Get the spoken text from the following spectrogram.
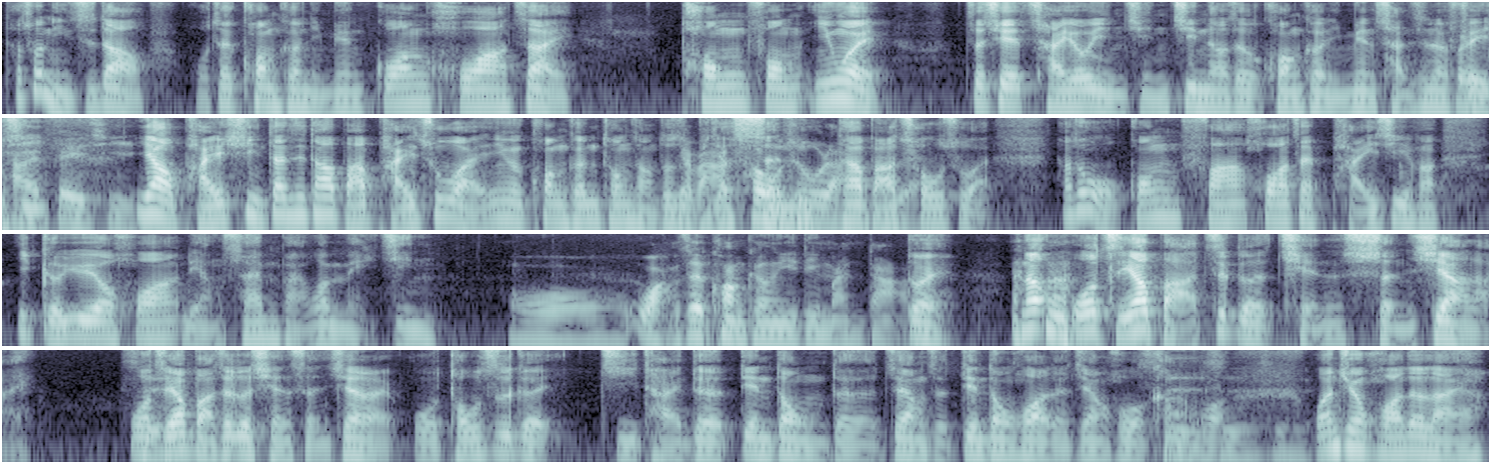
他说你知道我在矿坑里面光花在通风，因为这些柴油引擎进到这个矿坑里面产生的废气废气要排气，但是他要把它排出来，因为矿坑通常都是比较深他要把它抽出来。他说我光发花在排气方一个月要花两三百万美金。哦，哇，这矿坑一定蛮大的。对，那我只要把这个钱省下来，我只要把这个钱省下来，我投资个几台的电动的这样子电动化的这样货卡的话，完全划得来啊！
